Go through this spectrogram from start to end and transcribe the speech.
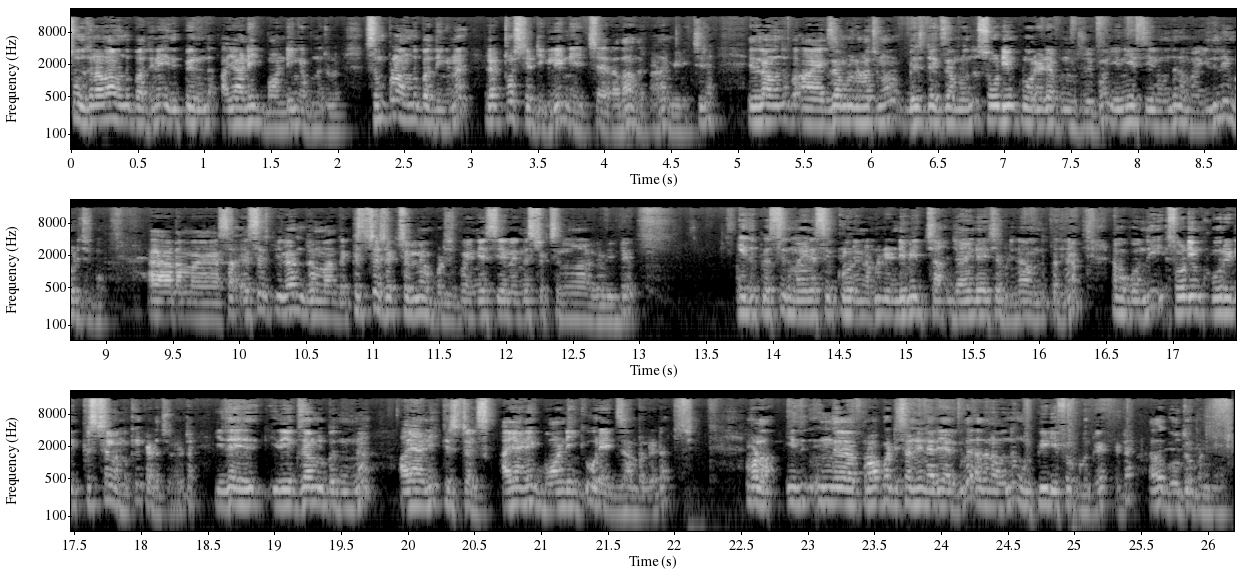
ஸோ இதனால வந்து பாத்தீங்கன்னா இது பேர் வந்து அயானிக் பாண்டிங் அப்படின்னு சொல்லி சிம்பிளாக வந்து பாத்தீங்கன்னா எலக்ட்ரோஸ்டாட்டிக்லி நேச்சர் அதான் அதற்கான மீனிங் சரி? இதெல்லாம் வந்து எக்ஸாம்பிள் என்ன பெஸ்ட் எக்ஸாம்பிள் வந்து சோடியம் குளோரைட் அப்படின்னு சொல்லி NaCl வந்து நம்ம இதுலையும் படிச்சிருப்போம். நம்ம எஸ்எஸ்பியில் நம்ம அந்த கிறிஸ்டல் ஸ்ட்ரக்சர்லையும் படிச்சிருப்போம். NaCl இந்த ஸ்ட்ரக்சர்லாம் அப்படின்ட்டு. இது பிளஸ் இது மைனஸ் குளோரின் அப்படி ரெண்டுமே ஜாயின் ஆயிடுச்சு அப்படின்னா வந்து பார்த்தீங்கன்னா நமக்கு வந்து சோடியம் குளோரைடு கிறிஸ்டல் நமக்கு கிடைச்சிடும் இது இது எக்ஸாம்பிள் பார்த்தீங்கன்னா அயானிக் கிறிஸ்டல்ஸ் அயானிக் பாண்டிங்க்கு ஒரு எக்ஸாம்பிள் அவ்வளோதான் இது இந்த ப்ராப்பர்ட்டிஸ் வந்து நிறைய இருக்குது. அதை வந்து உங்களுக்கு பிடிஎஃப் கொடுக்குறேன். அதை கோத்ரூ பண்ணுறேன்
